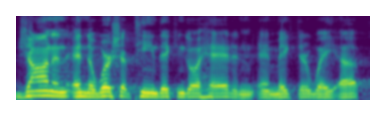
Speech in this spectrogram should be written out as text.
John and, and the worship team, they can go ahead and, and make their way up.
